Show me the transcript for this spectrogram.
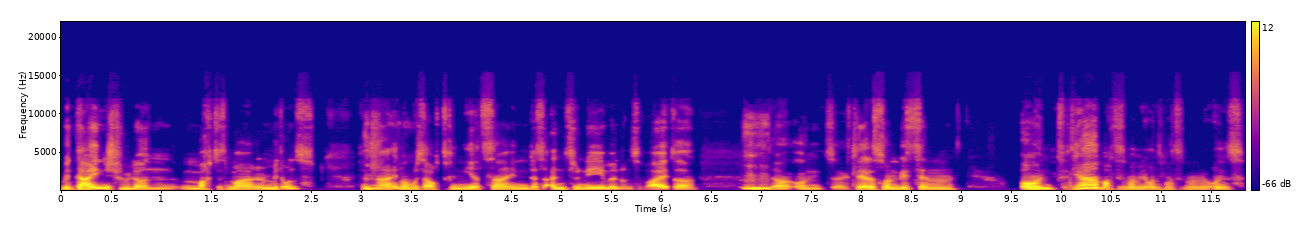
mit deinen Schülern, mach das mal mit uns. Sag, Nein, man muss auch trainiert sein, das anzunehmen und so weiter. Mhm. Ja, und erklärt das so ein bisschen. Und ja, mach das mal mit uns, mach das mal mit uns.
